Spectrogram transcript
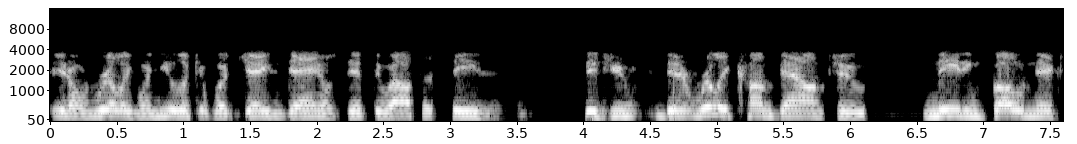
you know, really when you look at what Jayden Daniels did throughout the season, did you did it really come down to needing Bo Nix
